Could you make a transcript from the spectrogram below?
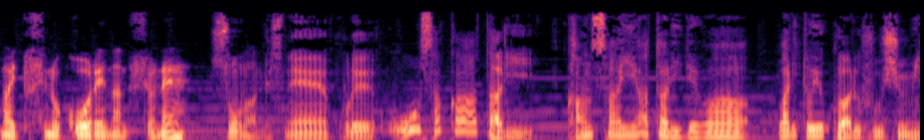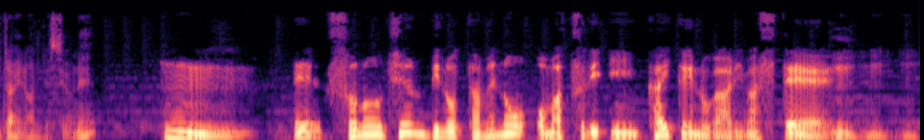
毎年の恒例なんですよね。そうなんですね。これ、大阪あたり、関西あたりでは、割とよくある風習みたいなんですよね。うん。で、その準備のためのお祭り委員会というのがありまして、うんうんうん。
